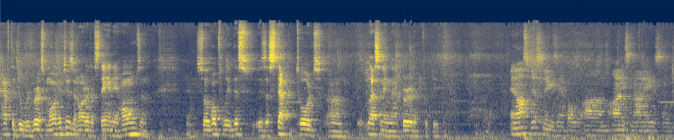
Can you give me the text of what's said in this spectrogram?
have to do reverse mortgages in order to stay in their homes and, know, so hopefully this is a step towards, um, lessening that burden for people. And also, just an example, um, Anis and Anis, and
